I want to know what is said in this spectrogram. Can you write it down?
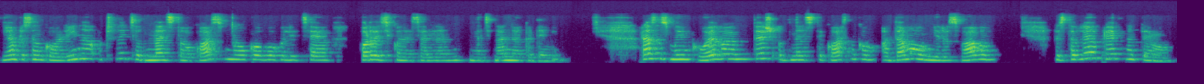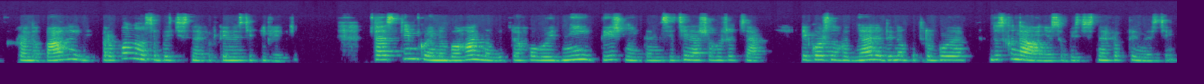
я Брусенко Аліна, учениця 11 класу наукового ліцею Городської національної академії. Разом з моїм колегою, теж 11-класником Адамовим Ярославом, представляю проєкт на тему хронопаги від перепону особистісної ефективності підлітків. Час стрімко і неблаганно відраховує дні, тижні та місяці нашого життя, і кожного дня людина потребує вдосконалення особистісної ефективності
